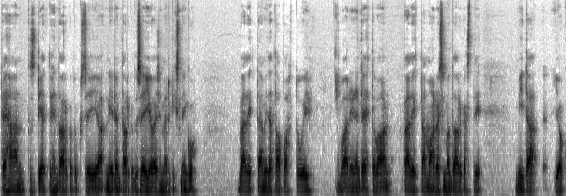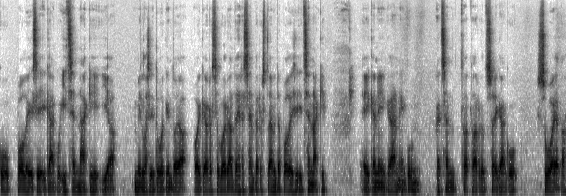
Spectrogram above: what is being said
tehdään tosi tiettyihin tarkoituksiin ja niiden tarkoitus ei ole esimerkiksi niin kuin välittää, mitä tapahtui, vaan niiden tehtävä on välittää mahdollisimman tarkasti mitä joku poliisi ikään kuin itse näki ja millaisia tulkintoja oikeudessa voidaan tehdä sen perusteella, mitä poliisi itse näki. Eikä niinkään, niin kuin, että sen tarkoitus on ikään kuin suojata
